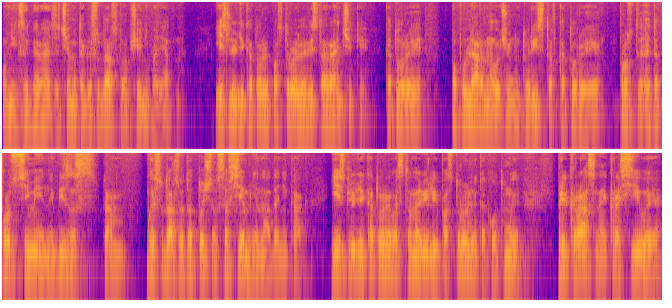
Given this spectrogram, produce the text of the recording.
у них забирают. Зачем это государство, вообще непонятно. Есть люди, которые построили ресторанчики, которые популярны очень у туристов, которые просто, это просто семейный бизнес, там государству это точно совсем не надо никак. Есть люди, которые восстановили и построили, как вот мы, прекрасные, красивые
